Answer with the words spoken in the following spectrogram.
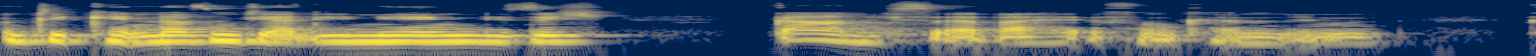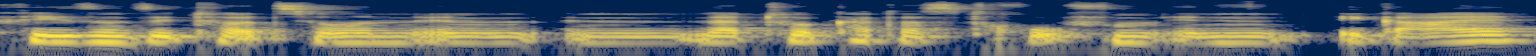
Und die Kinder sind ja diejenigen, die sich gar nicht selber helfen können in Krisensituationen, in, in Naturkatastrophen, in egal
